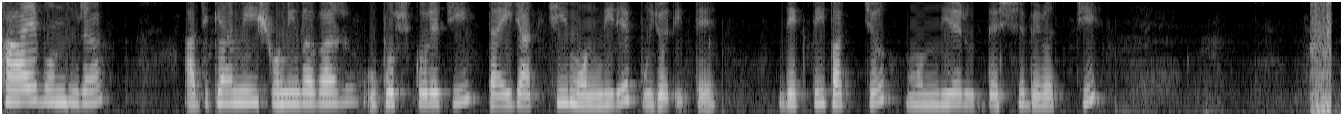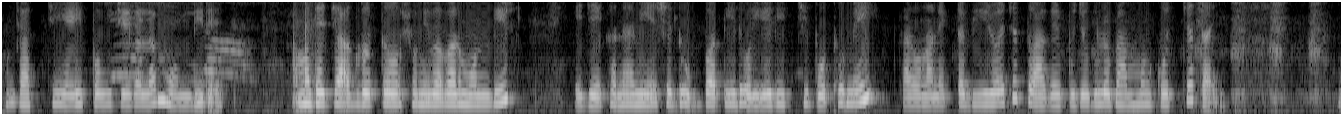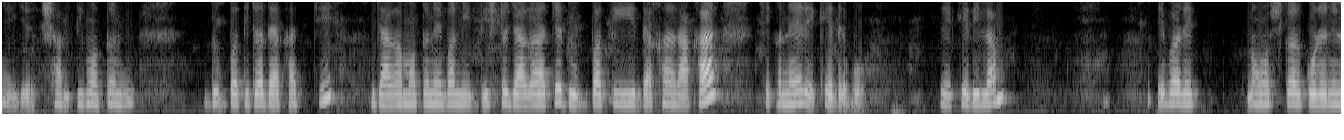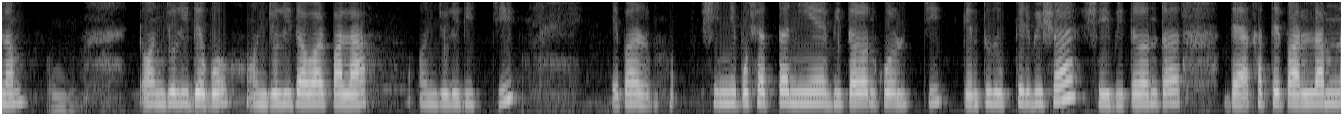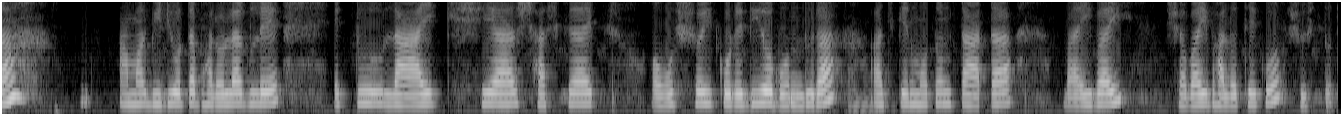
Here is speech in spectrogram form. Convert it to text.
High বন্ধুরা, আজকে আমি শনি বাবার উপোস করেছি, তাই যাচ্ছি মন্দিরে পুজো দিতে। দেখতেই পাচ্ছ, মন্দিরের উদ্দেশ্যে বেরোচ্ছি। যাচ্ছি, এই পৌঁছে গেলাম মন্দিরে। আমাদের জাগ্রত শনি বাবার মন্দির, এই যে এখানে আমি এসে ধূপবাতি ধরিয়ে দিচ্ছি প্রথমেই, কারণ অনেকটা ভিড় হয়েছে, তো আগের পুজোগুলো ব্রাহ্মণ করছে, তাই। এই যে শান্তি মতন ধূপবাতিটা দেখাচ্ছি। জায়গা মতন এবার নির্দিষ্ট জায়গা আছে, ধূপবাতি দেখা, রাখার সেখানে রেখে দেব। রেখে দিলাম। এবারে নমস্কার করে নিলাম। অঞ্জলি দেব। অঞ্জলি দেওয়ার পালা, অঞ্জলি দিচ্ছি। এবার সিন্নি প্রসাদটা নিয়ে বিতরণ করছি। কিন্তু দুঃখের বিষয়, সেই বিতরণটা দেখাতে পারলাম না। আমার ভিডিওটা ভালো লাগলে একটু লাইক শেয়ার সাবস্ক্রাইব অবশ্যই করে দিও বন্ধুরা। আজকের মতন টাটা বাই বাই সবাই ভালো থেকো সুস্থ থেকো।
